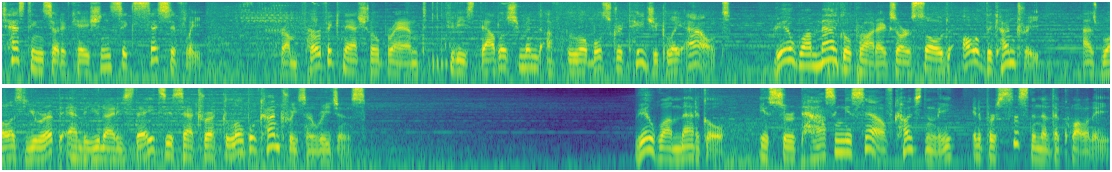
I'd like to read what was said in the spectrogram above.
testing certification successively, from perfect national brand to the establishment of global strategic layout. Yuehua medical products are sold all over the country, as well as Europe and the United States, etc. global countries and regions. Yuehua Medical is surpassing itself constantly in the persistence of the quality.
